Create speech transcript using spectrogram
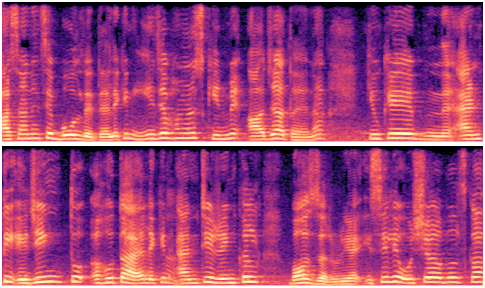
आसानी से बोल देते हैं लेकिन ये जब हमारे स्किन में आ जाता है ना क्योंकि एंटी एजिंग तो होता है लेकिन एंटी। रिंकल बहुत ज़रूरी है। इसीलिए ओशिया हर्बल्स का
